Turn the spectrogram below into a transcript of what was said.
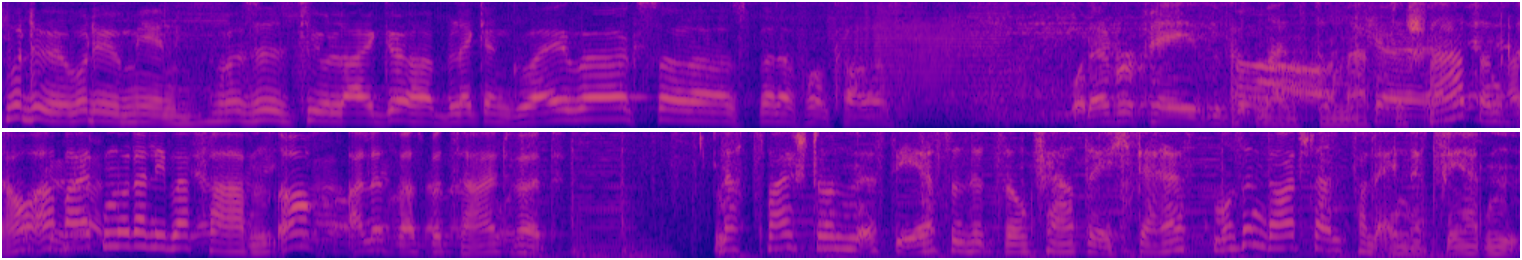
What do you, what do you mean? Was it, do you like uh, black and gray works or is better for colors? Whatever pays the Was meinst du, magst du schwarz und grau arbeiten oder lieber Farben? Och, alles, was bezahlt wird. Nach zwei Stunden ist die erste Sitzung fertig. Der Rest muss in Deutschland vollendet werden.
